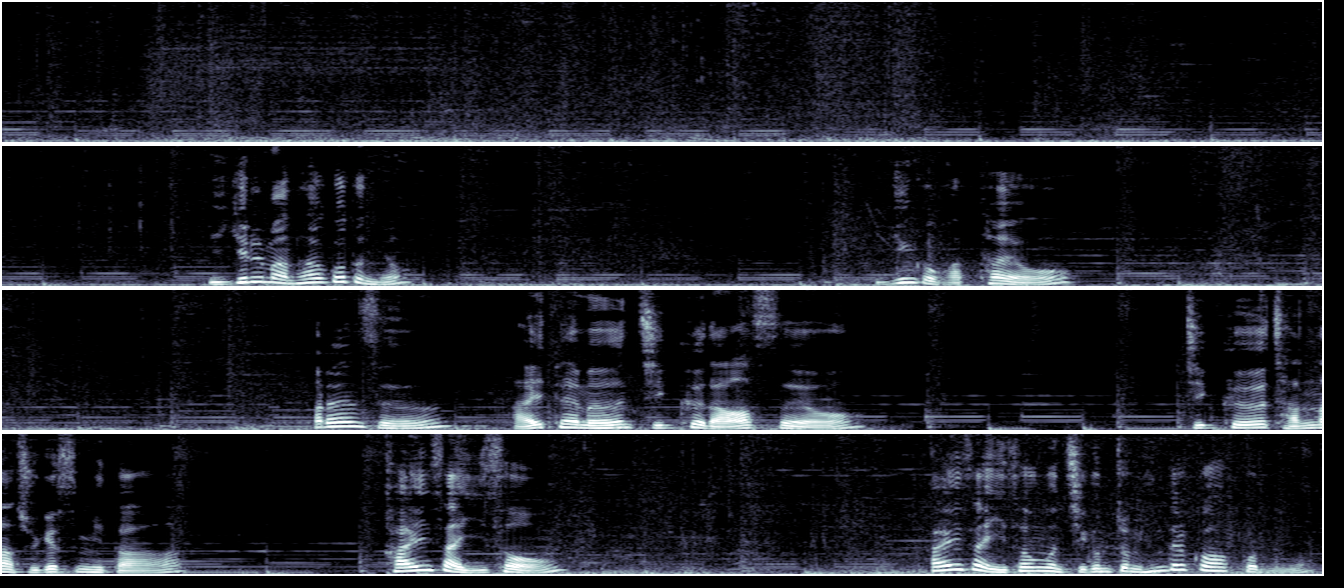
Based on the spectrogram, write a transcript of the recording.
이길만 하거든요 이긴 것 같아요. 8연승 아이템은 지크 나왔어요. 지크 잔나 주겠습니다. 카이사 2성 카이사 2성은 지금 좀 힘들 것 같거든요.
